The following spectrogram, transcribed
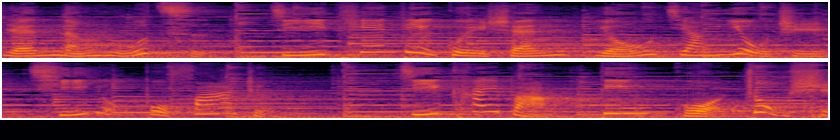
人能如此，即天地鬼神犹将佑之，其有不发者？即开榜丁果重视。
